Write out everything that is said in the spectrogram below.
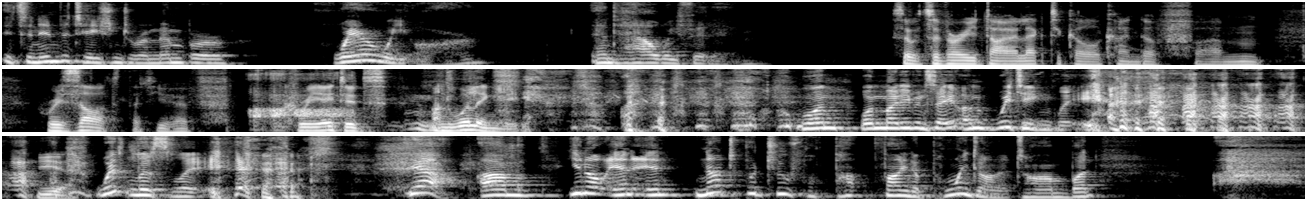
it's an invitation to remember where we are and how we fit in so it's a very dialectical kind of um, result that you have created unwillingly. one one might even say unwittingly. yeah. Witlessly. yeah. Um, you know, and, and not to put too fine a point on it, Tom, but uh,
